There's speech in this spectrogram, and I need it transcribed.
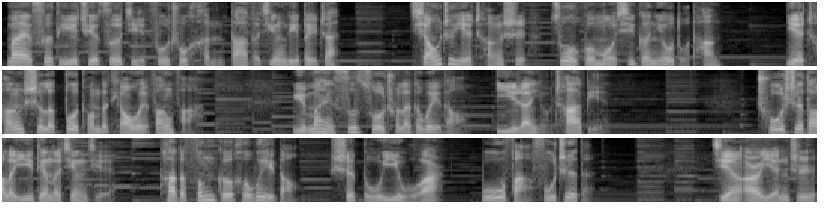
麦斯的确自己付出很大的精力备战。乔治也尝试做过墨西哥牛肚汤，也尝试了不同的调味方法，与麦斯做出来的味道依然有差别。厨师到了一定的境界，他的风格和味道是独一无二、无法复制的。简而言之，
